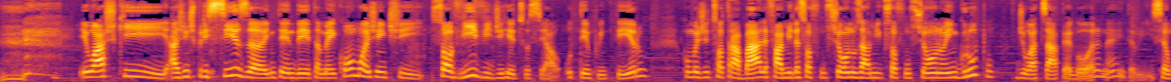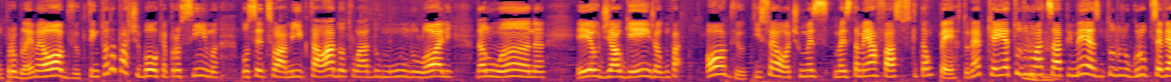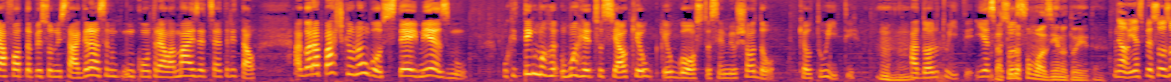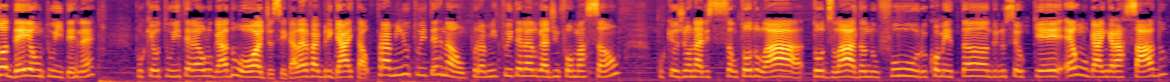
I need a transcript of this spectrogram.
Eu acho que a gente precisa entender também como a gente só vive de rede social o tempo inteiro, como a gente só trabalha, a família só funciona, os amigos só funcionam em grupo de WhatsApp agora, né? Então isso é um problema. É óbvio que tem toda a parte boa que aproxima você do seu amigo, tá lá do outro lado do mundo, o Loli da Luana, eu de alguém, de algum. Óbvio, isso é ótimo, mas, mas também afasta os que estão perto, né? Porque aí é tudo no WhatsApp mesmo, tudo no grupo, você vê a foto da pessoa no Instagram, você não encontra ela mais, etc e tal. Agora, a parte que eu não gostei mesmo, porque tem uma, uma rede social que eu, eu gosto, assim, é meu xodó, que é o Twitter. Adoro o Twitter. E as Tá toda pessoas... famosinha no Twitter. Não, e as pessoas odeiam o Twitter, né? Porque o Twitter é o lugar do ódio, assim, a galera vai brigar e tal. Pra mim, o Twitter não. Pra mim, o Twitter é lugar de informação, porque os jornalistas são todo lá, todos lá, dando um furo, comentando e não sei o quê. É um lugar engraçado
